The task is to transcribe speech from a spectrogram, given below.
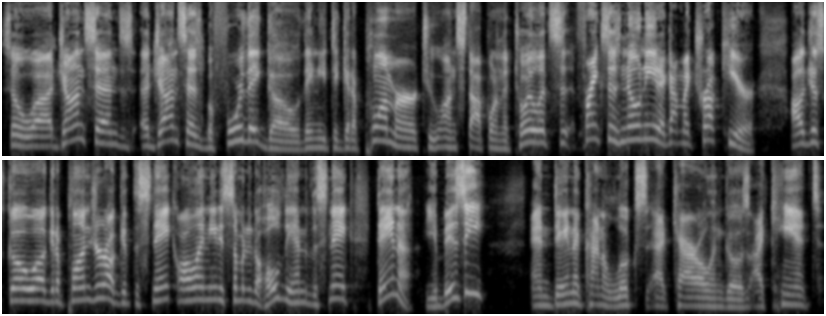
So uh, John says, uh, John says before they go, they need to get a plumber to unstop one of the toilets. Frank says, "No need. I got my truck here. I'll just go uh, get a plunger. I'll get the snake. All I need is somebody to hold the end of the snake." Dana, you busy? And Dana kind of looks at Carol and goes, "I can't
